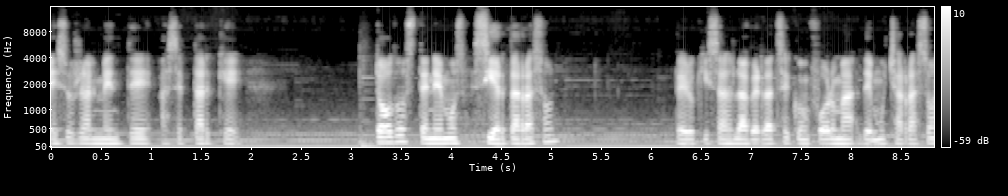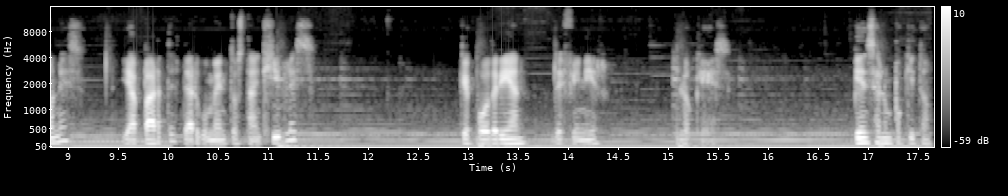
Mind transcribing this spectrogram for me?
Eso es realmente aceptar que todos tenemos cierta razón, pero quizás la verdad se conforma de muchas razones y aparte de argumentos tangibles que podrían definir lo que es. Piénsalo un poquito.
